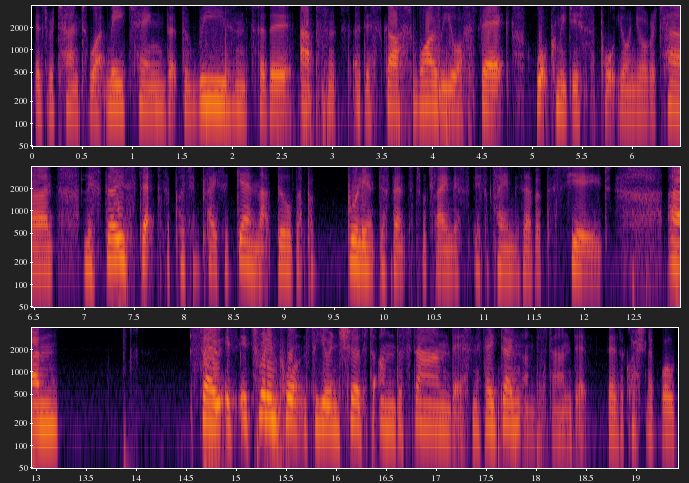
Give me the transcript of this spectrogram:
there's a return to work meeting that the reasons for the absence are discussed. Why were you off sick? What can we do to support you on your return? And if those steps are put in place, again, that builds up a brilliant defence to a claim if, if a claim is ever pursued. Um, so it's, it's really important for your insurers to understand this. And if they don't understand it, there's a question of, well,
